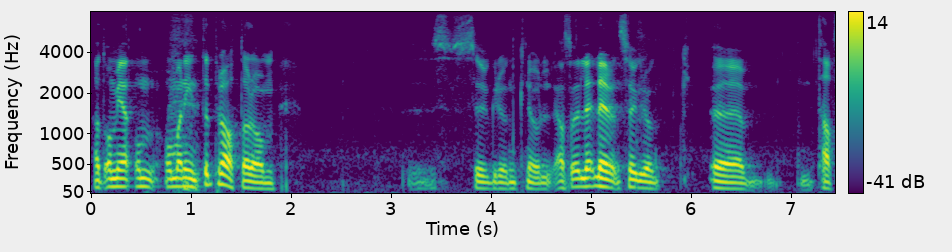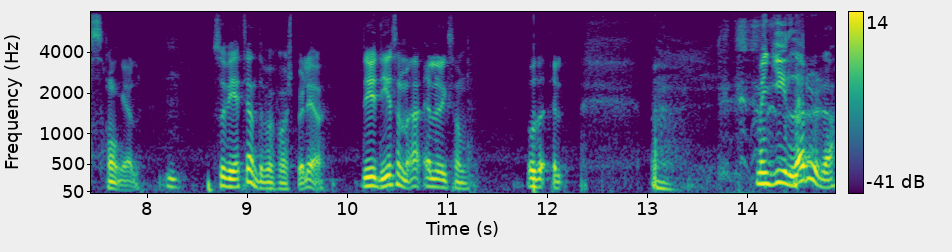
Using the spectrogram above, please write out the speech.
Att om, jag, om, om man inte pratar om eh, sugrund knull, alltså, eller, eller sugrund uh, tafs hångel, så vet jag inte vad förspel är. Det är ju det som är, eller liksom... Och eller, Men gillar du det?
